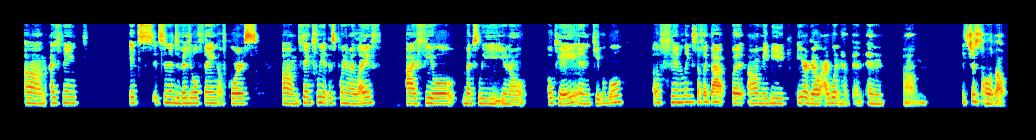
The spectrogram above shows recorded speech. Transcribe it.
Um, I think it's it's an individual thing, of course. Um, thankfully, at this point in my life, I feel mentally, you know, okay and capable of handling stuff like that. But um, maybe a year ago, I wouldn't have been. And um, it's just all about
